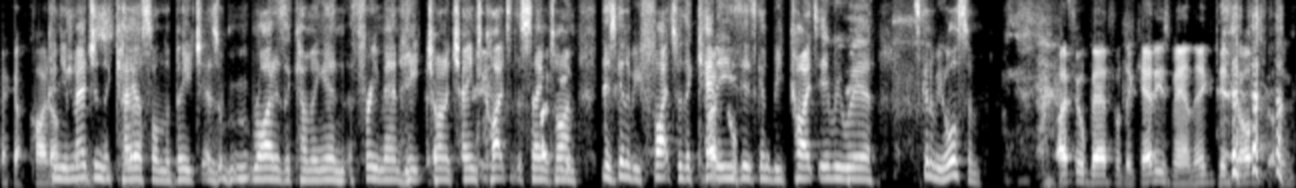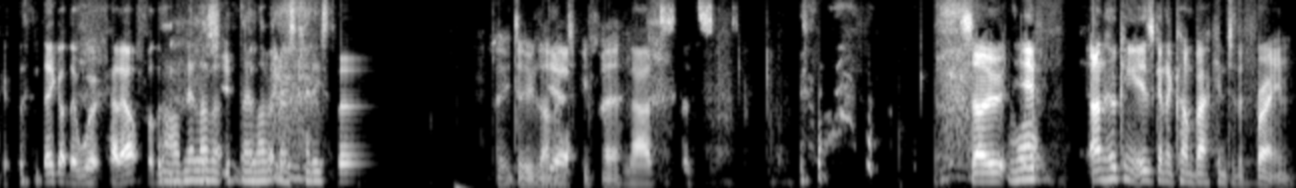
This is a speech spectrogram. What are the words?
backup kite. Can you imagine the chaos on the beach as riders are coming in, a three man heat, trying to change kites at the same time? There's going to be fights with the caddies. There's going to be kites everywhere. It's going to be awesome. I feel bad for the caddies, man. They, their jobs got them. They got their work cut out for them. Oh, they love it. Year. They love it. Those caddies. They do love yeah. it. To be fair. No, it's. it's... so if unhooking is going to come back into the frame,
